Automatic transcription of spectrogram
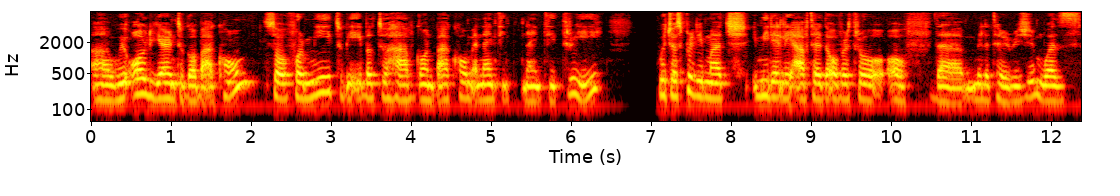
Uh, we all yearned to go back home. So for me to be able to have gone back home in 1993 which was pretty much immediately after the overthrow of the military regime, was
